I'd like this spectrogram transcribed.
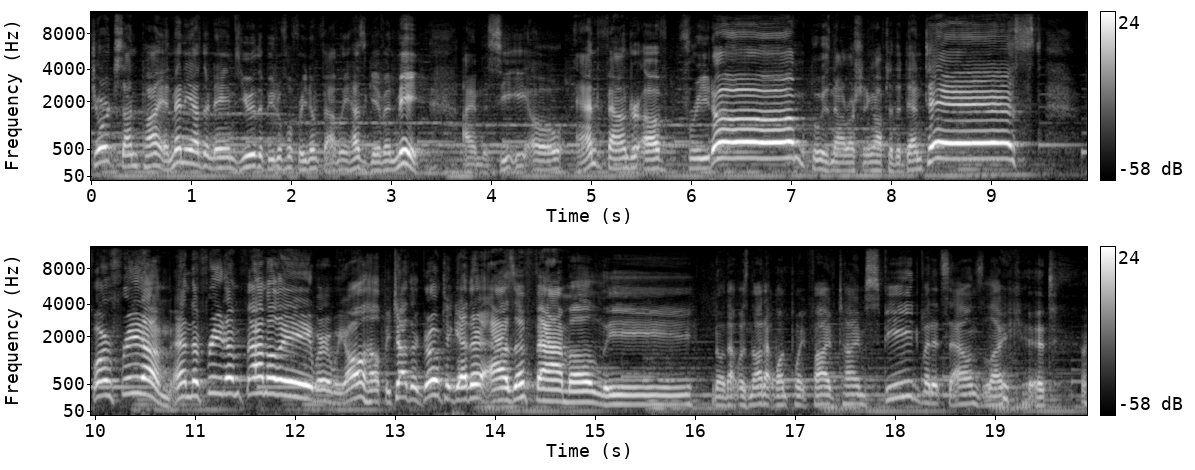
George Sunpai, and many other names you, the beautiful Freedom Family, has given me. I am the CEO and founder of Freedom, who is now rushing off to the dentist for freedom and the Freedom Family, where we all help each other grow together as a family. No, that was not at 1.5 times speed, but it sounds like it.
